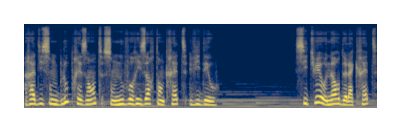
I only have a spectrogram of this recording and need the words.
Radisson Blue présente son nouveau resort en Crète vidéo. Situé au nord de la Crète,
